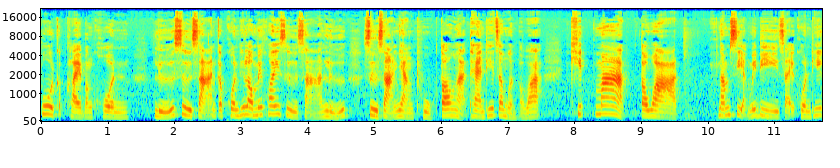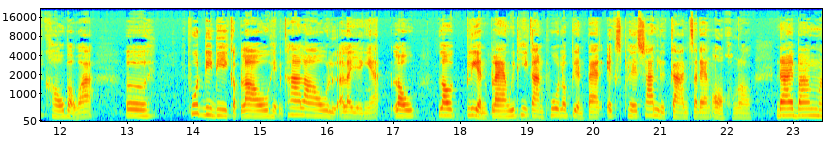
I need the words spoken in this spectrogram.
พูดกับใครบางคน หรือสื่อสารกับคนที่เราไม่ค่อยสื่อสารหรือสื่อสารอย่างถูกต้องอะแทนที่จะเหมือนแบบว่า คิดมากตวาด น้ำเสียงไม่ดีใส่คนที่เขาแบบว่า เออ พูดดีๆ กับเราเห็นค่าเราหรืออะไรอย่างเงี้ย เราเราเปลี่ยนแปลงวิธีการพูดเราเปลี่ยนแปลง expression หรือการแสดงออกของเราได้บ้างไหม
